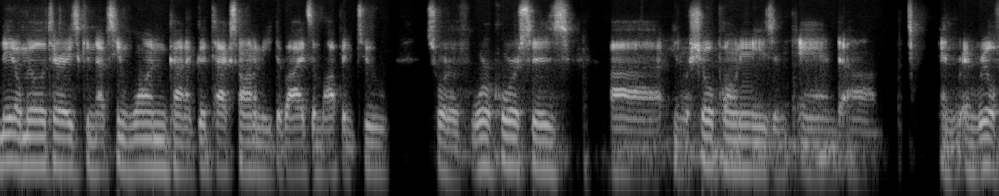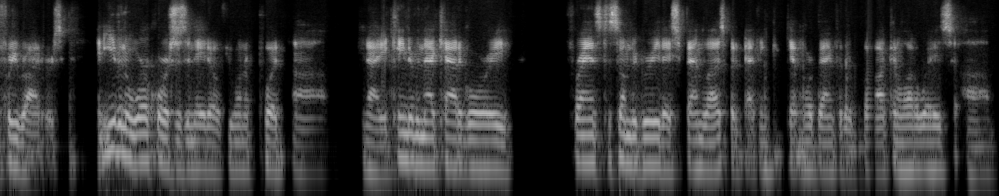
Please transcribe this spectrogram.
NATO militaries can. I've seen one kind of good taxonomy divides them up into sort of workhorses, uh, you know, show ponies, and and um, and and real free riders. And even the workhorses in NATO, if you want to put uh, United Kingdom in that category, France to some degree, they spend less, but I think get more bang for their buck in a lot of ways. Um,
